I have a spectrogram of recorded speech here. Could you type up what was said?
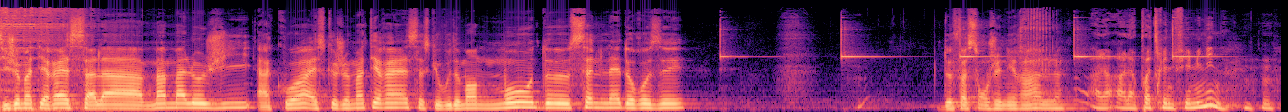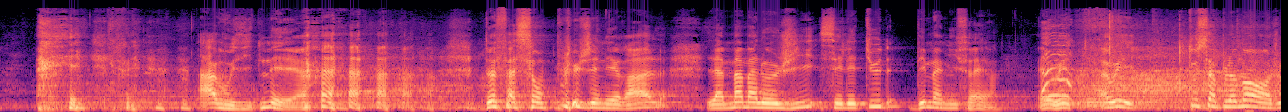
Si je m'intéresse à la mammalogie, à quoi est-ce que je m'intéresse? Est-ce que vous demande Maud Senley de Rosé De façon générale? À la, à la poitrine féminine. Ah, vous y tenez. hein. De façon plus générale, la mammalogie, c'est l'étude des mammifères. Eh oui, ah oui, tout simplement, je,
